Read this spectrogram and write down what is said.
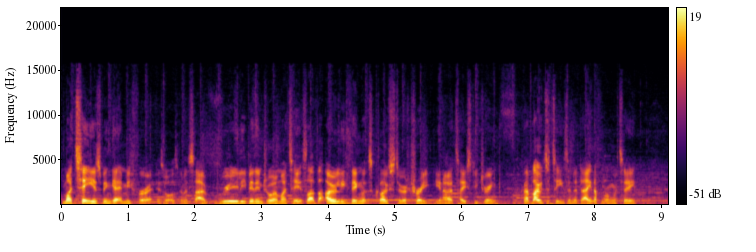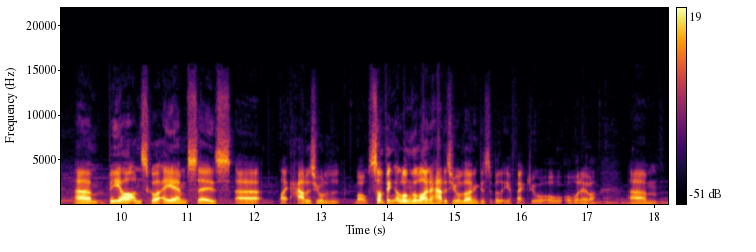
My tea has been getting me through it, is what I was going to say. I've really been enjoying my tea. It's like the only thing that's close to a treat, you know, a tasty drink. I have loads of teas in a day, nothing wrong with tea. Um, BR underscore AM says, uh, like, how does your, well, something along the line of how does your learning disability affect you, or, or, or whatever. Um,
